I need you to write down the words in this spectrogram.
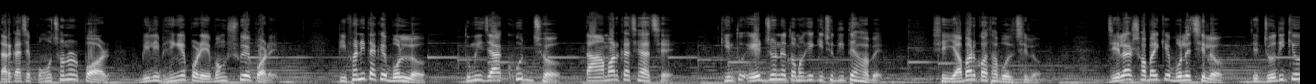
তার কাছে পৌঁছানোর পর বিলি ভেঙে পড়ে এবং শুয়ে পড়ে। টিফানি তাকে বলল, তুমি যা খুঁজছ তা আমার কাছে আছে, কিন্তু এর জন্য তোমাকে কিছু দিতে হবে। সে আবার কথা বলছিল। জেলার সবাইকে বলেছিল যে যদি কেউ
